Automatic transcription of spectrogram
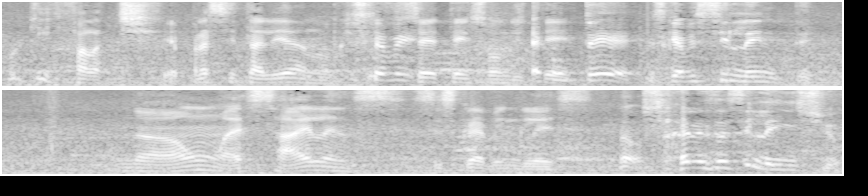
Por que, que fala T? É parece italiano? Porque escreve- Você tem som de É T? com T. Escreve silente. Não, é silence. Se escreve em inglês. Não, silence é silêncio.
